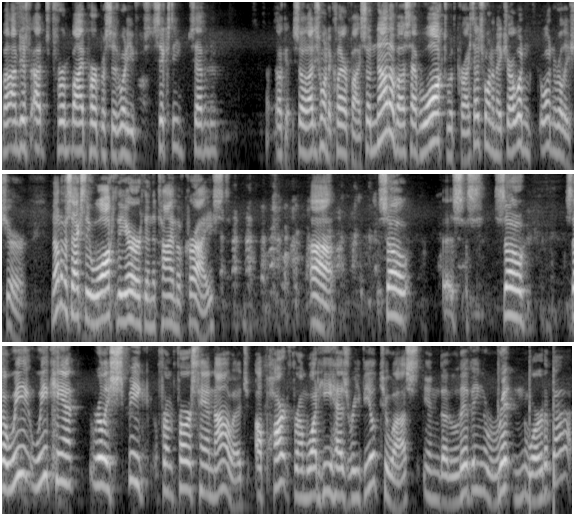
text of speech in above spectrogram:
Well, I'm just, uh, for my purposes, what are you, 60, 70? Okay, so I just want to clarify. So none of us have walked with Christ. I just want to make sure. I wasn't, wasn't really sure. None of us actually walked the earth in the time of Christ. Uh, so, so, so we we can't really speak from firsthand knowledge apart from what He has revealed to us in the living, written Word of God.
